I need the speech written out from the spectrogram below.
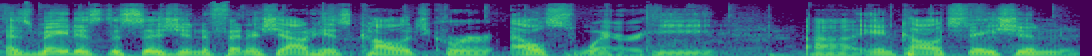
has made his decision to finish out his college career elsewhere. He uh, in College Station.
